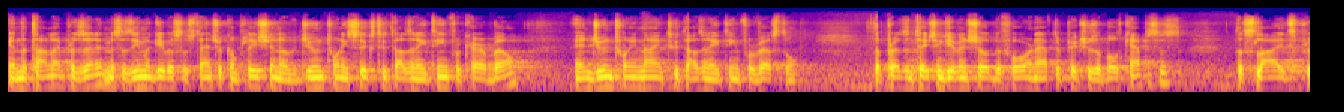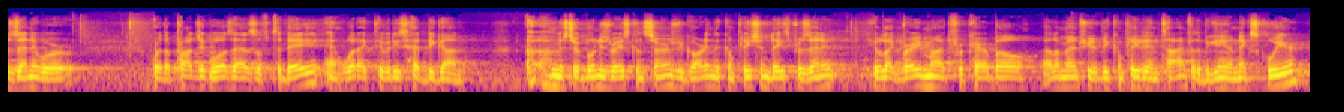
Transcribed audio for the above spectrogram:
In the timeline presented, Ms. Azima gave a substantial completion of June 26, 2018 for Carroll Bell and June 29, 2018 for Vestal. The presentation given showed before and after pictures of both campuses. The slides presented were where the project was as of today and what activities had begun. Mr. Boonies raised concerns regarding the completion dates presented. He would like very much for Carroll Bell Elementary to be completed in time for the beginning of next school year,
